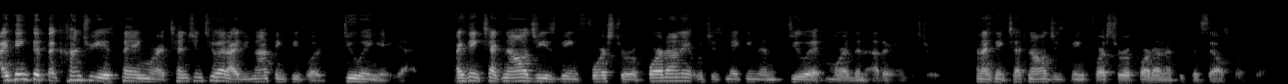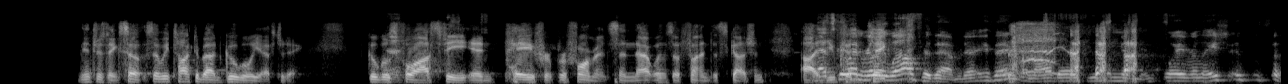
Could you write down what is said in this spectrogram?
I think that the country is paying more attention to it. I do not think people are doing it yet. I think technology is being forced to report on it, which is making them do it more than other industries. And I think technology is being forced to report on it because Salesforce did. Interesting. So, so we talked about Google yesterday. Google's philosophy in pay for performance, and that was a fun discussion. Uh, That's going really take- well for them, don't you think? And all their employee relations.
